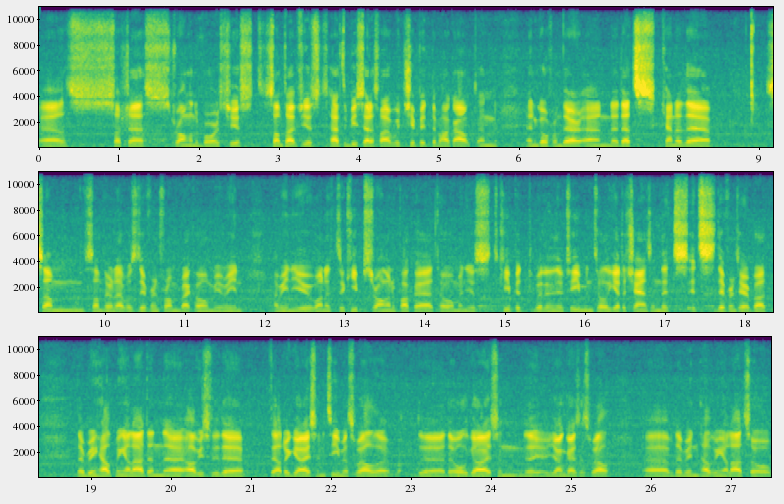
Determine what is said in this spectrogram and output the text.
uh, such as strong on the boards. Just sometimes you just have to be satisfied with chip it the puck out and and go from there. And uh, that's kind of the some something that was different from back home. You mean, I mean, you wanted to keep strong on the puck at home and just keep it within your team until you get a chance. And it's it's different here, but they've been helping a lot, and uh, obviously the the other guys in the team as well, uh, the the old guys and the young guys as well. Uh, they've been helping a lot. So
